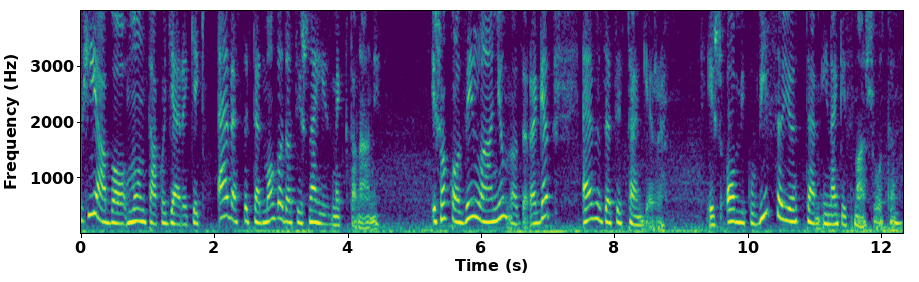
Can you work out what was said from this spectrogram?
hiába mondták a gyerekek, elvesztetted magadat, és nehéz megtalálni. És akkor az én lányom, az öregebb, elvezetett tengerre. És amikor visszajöttem, én egész más voltam.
